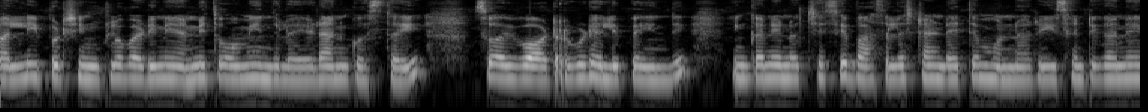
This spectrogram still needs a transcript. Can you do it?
మళ్ళీ ఇప్పుడు షింక్లో పడినవి అన్నీ తోమి ఇందులో వేయడానికి వస్తాయి. సో అవి వాటర్ కూడా వెళ్ళిపోయింది. ఇంకా నేను వచ్చేసి బాసల స్టాండ్ అయితే మొన్న రీసెంట్గానే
